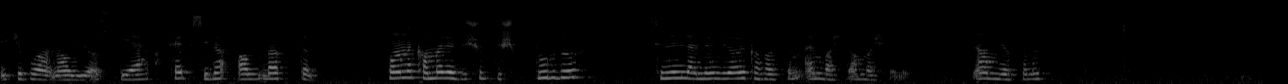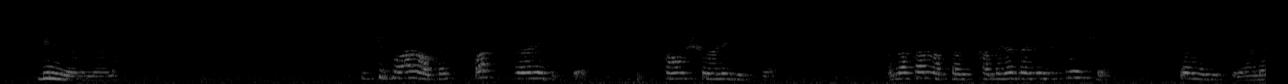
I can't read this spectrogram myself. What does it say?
iki puan alıyoruz diye hepsini anlattım. Sonra kamera düşüp düşüp durdu. Sinirlendim videoyu kapattım. En baştan başladım. İnanmıyorsanız bilmiyorum yani. 2 puan aldın. Bak böyle gitti. Tam şöyle gitti. Nasıl anlatsam kamerada gözükmüyor ki. Şöyle gitti yani.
